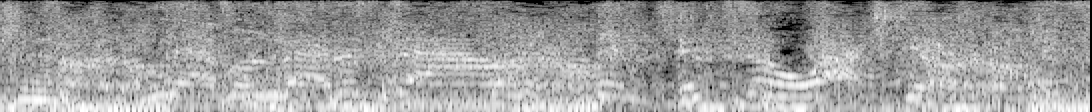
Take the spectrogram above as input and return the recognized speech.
Never let us down. And get to action.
